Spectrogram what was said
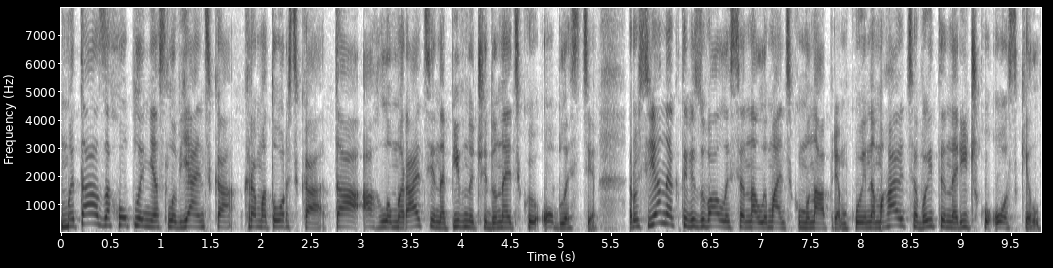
Мета захоплення Слов'янська, Краматорська та агломерації на півночі Донецької області. Росіяни активізувалися на Лиманському напрямку і намагаються вийти на річку Оскіл.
